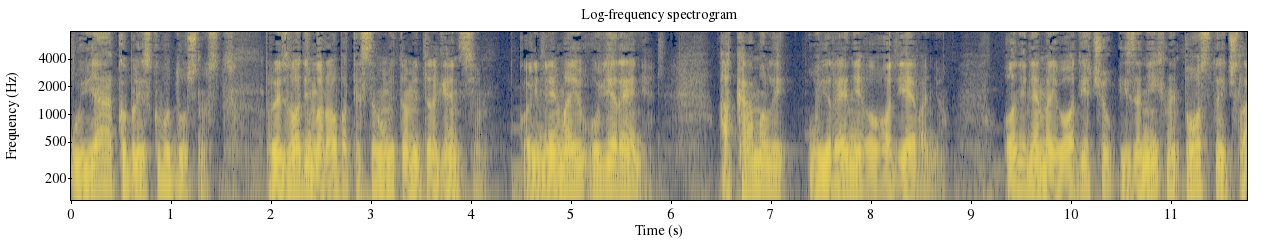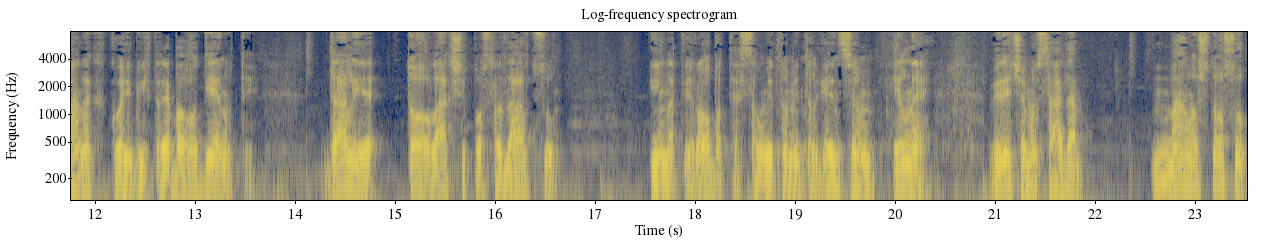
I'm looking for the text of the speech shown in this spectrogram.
u jako blisku budućnost. Proizvodimo robote sa umjetnom inteligencijom, koji nemaju uvjerenje, a kamoli uvjerenje o odjevanju. Oni nemaju odjeću i za njih ne postoji članak koji bi ih trebao odjenuti. Da li je to lakše poslodavcu imati robote sa umjetnom inteligencijom ili ne? Vidjet ćemo sada malo što su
